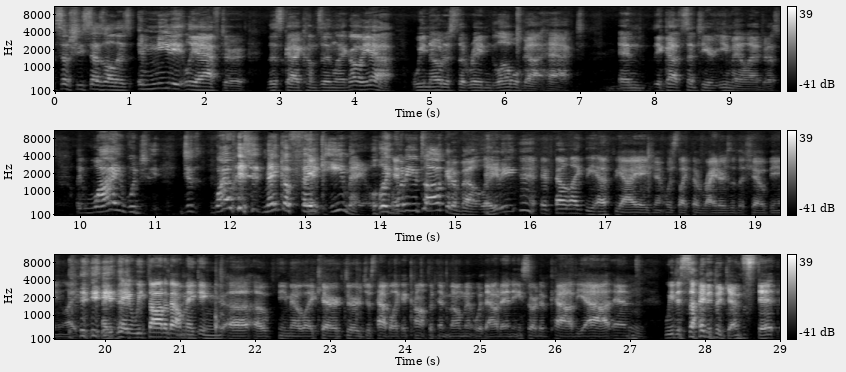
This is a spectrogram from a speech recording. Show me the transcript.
so she says all this immediately after this guy comes in, like, oh yeah, we noticed that Reiden Global got hacked, and it got sent to your email address. Like, why would you? Just why would it make a fake email? Like, what are you talking about, lady? It felt like the FBI agent was like the writers of the show being like, like hey, we thought about making uh, a female like character just have like a competent moment without any sort of caveat, and Mm. we decided against it.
